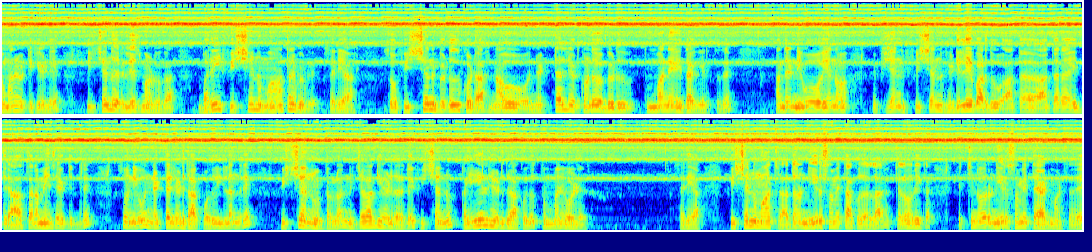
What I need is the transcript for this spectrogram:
ಗಮನವಿಟ್ಟು ಕೇಳಿ ಫಿಶನ್ನು ರಿಲೀಸ್ ಮಾಡುವಾಗ ಬರೀ ಫಿಶನ್ನು ಮಾತ್ರ ಬಿಡಬೇಕು, ಸರಿಯಾ? ಸೊ ಫಿಶನ್ನು ಬಿಡೋದು ಕೂಡ ನಾವು ನೆಟ್ಟಲ್ಲಿ ಹಿಡ್ಕೊಂಡು ಬಿಡೋದು ತುಂಬಾ ಇದಾಗಿರ್ತದೆ. ಅಂದರೆ ನೀವು ಏನು ಫಿಶನ್ ಫಿಶನ್ನು ಹಿಡಿಲೇಬಾರ್ದು, ಆ ಥರ ಆ ಥರ ಇದ್ದರೆ ಆ ಥರ ಸೆಟ್ ಇದ್ದರೆ ಸೊ ನೀವು ನೆಟ್ಟಲ್ಲಿ ಹಿಡಿದು ಹಾಕ್ಬೋದು. ಇಲ್ಲಾಂದರೆ ಫಿಶನ್ನು ಉಂಟಲ್ಲ ನಿಜವಾಗಿ ಹೇಳಿದಾದರೆ ಫಿಶನ್ನು ಕೈಯಲ್ಲಿ ಹಿಡಿದು ಹಾಕೋದು ತುಂಬಾ ಒಳ್ಳೆಯದು. ಸರಿಯಾ? ಫಿಶನ್ನು ಮಾತ್ರ, ಅದನ್ನು ನೀರು ಸಮೇತ ಹಾಕೋದಲ್ಲ ಕೆಲವರೀಗ ಹೆಚ್ಚಿನವರು ನೀರು ಸಮೇತ ಆ್ಯಡ್ ಮಾಡ್ತಾರೆ.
